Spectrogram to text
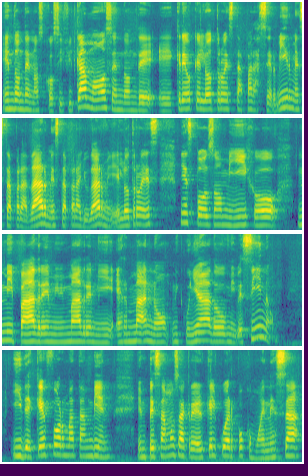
en donde nos cosificamos, en donde eh, creo que el otro está para servirme, está para darme, está para ayudarme. El otro es mi esposo, mi hijo, mi padre, mi madre, mi hermano, mi cuñado, mi vecino. Y de qué forma también empezamos a creer que el cuerpo, como en esa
